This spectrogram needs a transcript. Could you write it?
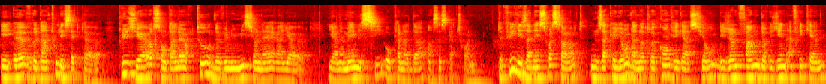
Et œuvrent dans tous les secteurs. Plusieurs sont à leur tour devenus missionnaires ailleurs. Il y en a même ici au Canada, en Saskatchewan. Depuis les années 60, nous accueillons dans notre congrégation des jeunes femmes d'origine africaine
